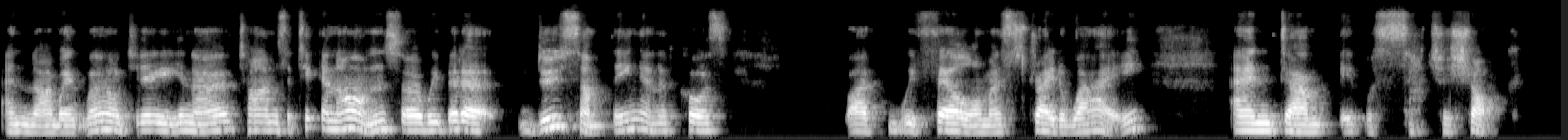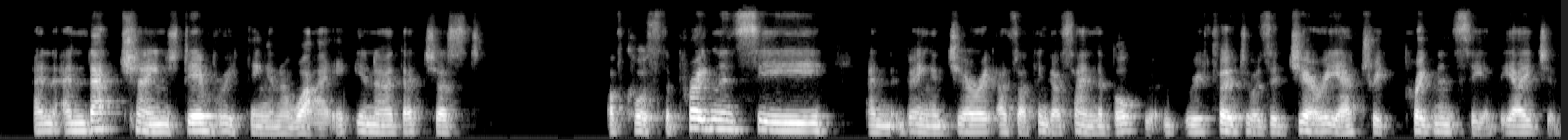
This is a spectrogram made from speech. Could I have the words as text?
and I went, well, gee, you know, times are ticking on, so we better do something. And of course, I, we fell almost straight away, and um, it was such a shock, and and that changed everything in a way. You know, that just of course, the pregnancy and being a geri, as I think I say in the book, referred to as a geriatric pregnancy at the age of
